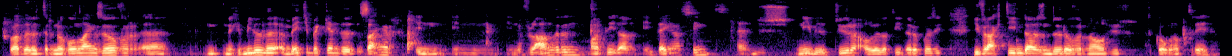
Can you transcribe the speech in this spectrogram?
We hadden het er nog onlangs over. Uh, een gemiddelde, een beetje bekende zanger in, in, in Vlaanderen, maar die dan in het Engels zingt, dus niet wil turen, alhoewel dat hij daar ook wel zit, die vraagt 10.000 euro voor een half uur te komen optreden.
